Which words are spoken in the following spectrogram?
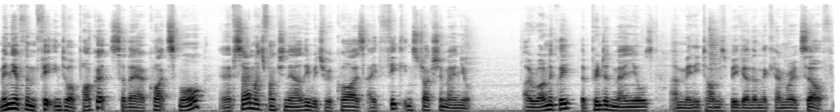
Many of them fit into a pocket, so they are quite small and have so much functionality which requires a thick instruction manual. Ironically, the printed manuals are many times bigger than the camera itself.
